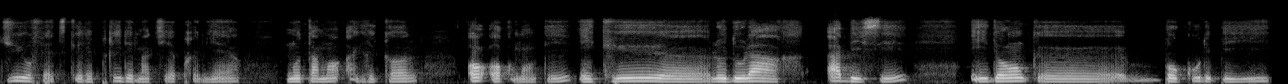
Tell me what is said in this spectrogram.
due au fait que les prix des matières premières, notamment agricoles, ont augmenté et que euh, le dollar a baissé et donc beaucoup de pays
